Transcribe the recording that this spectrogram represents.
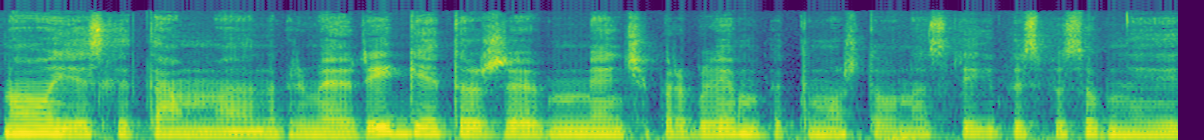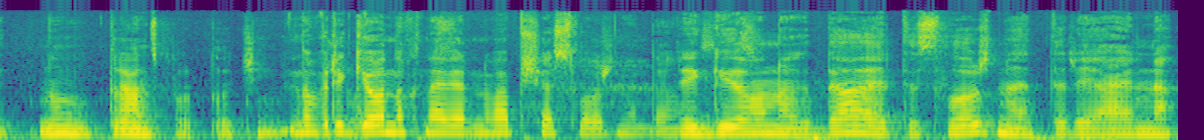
Но если там, например, Риге, это уже меньше проблем, потому что у нас в Риге приспособленный, ну, транспорт очень. Но в регионах, наверное, вообще сложно, да? В регионах, да, это сложно, это реально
